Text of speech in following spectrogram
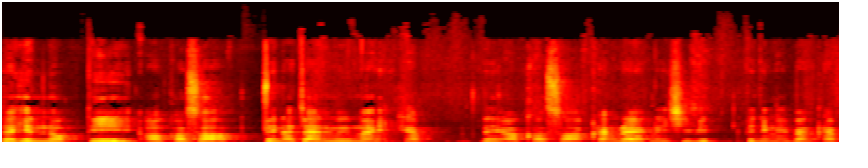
จะเห็นนกที่ออกข้อสอบเป็นอาจารย์มือใหม่ครับ ได้ออกข้อสอบครั้งแรกในชีวิตเป็นยังไงบ้างครับ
